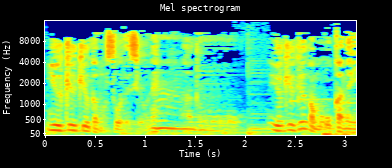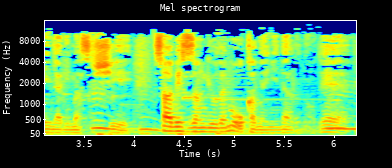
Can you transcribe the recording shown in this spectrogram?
有給休暇もそうですよね。あの有給休暇もお金になりますし、うん。うん、サービス残業代もお金になるので、うん、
